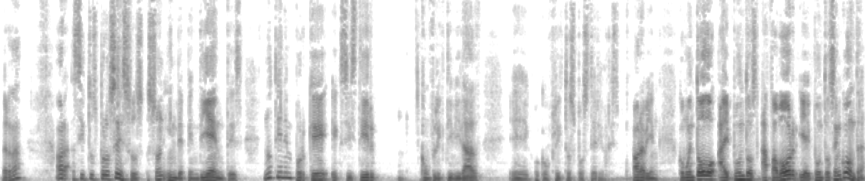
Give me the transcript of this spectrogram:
¿verdad? Ahora, si tus procesos son independientes, no tienen por qué existir conflictividad eh, o conflictos posteriores. Ahora bien, como en todo, hay puntos a favor y hay puntos en contra.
